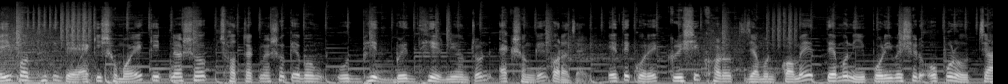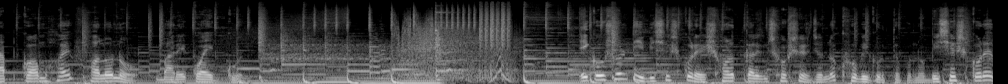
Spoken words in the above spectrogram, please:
এই পদ্ধতিতে একই সময়ে কীটনাশক, ছত্রাকনাশক এবং উদ্ভিদ বৃদ্ধির নিয়ন্ত্রণ একসঙ্গে করা যায়। এতে করে কৃষি খরচ যেমন কমে, তেমনি পরিবেশের ওপরও চাপ কম হয়, ফলনও বাড়ে কয়েক গুণ। এই কৌশলটি বিশেষ করে শরৎকালীন শস্যের জন্য খুবই গুরুত্বপূর্ণ, বিশেষ করে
